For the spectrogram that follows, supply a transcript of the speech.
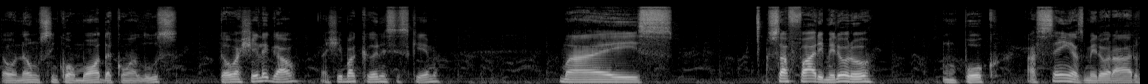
ou não se incomoda com a luz. Então eu achei legal, achei bacana esse esquema. Mas Safari melhorou um pouco. As senhas melhoraram.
